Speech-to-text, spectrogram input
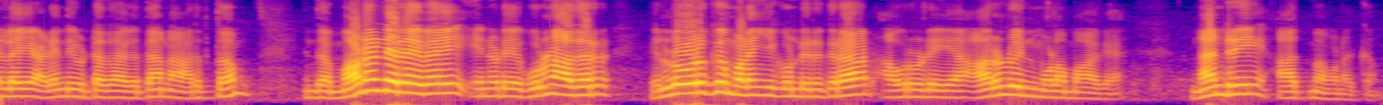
நிலையை அடைந்து விட்டதாகத்தான் அர்த்தம். இந்த மனநிறைவை என்னுடைய குருநாதர் எல்லோருக்கும் வழங்கி கொண்டிருக்கிறார் அவருடைய அருளின் மூலமாக. நன்றி ஆத்ம வணக்கம்.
